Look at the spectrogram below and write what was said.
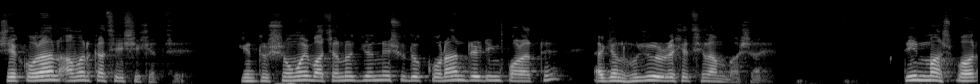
সে কোরআন আমার কাছেই শিখেছে, কিন্তু সময় বাঁচানোর জন্য শুধু কোরআন রিডিং পড়াতে একজন হুজুর রেখেছিলাম বাসায়। তিন মাস পর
